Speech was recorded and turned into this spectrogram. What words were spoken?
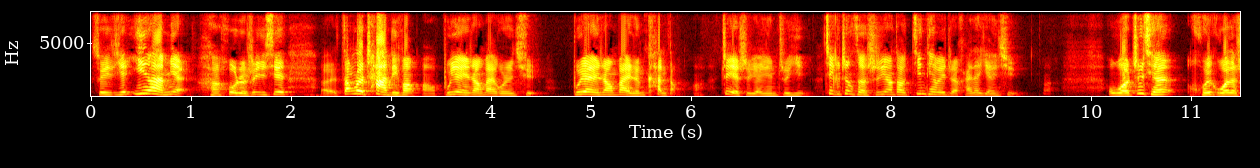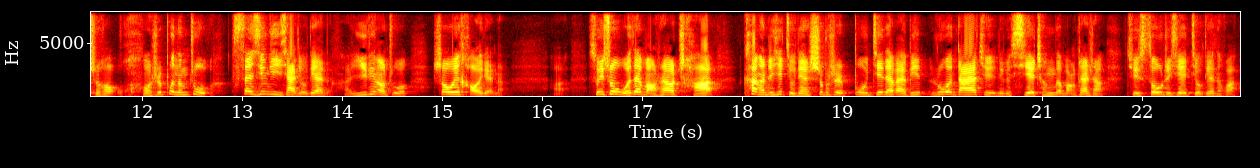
所以一些阴暗面哈，或者是一些呃脏乱差的地方啊，不愿意让外国人去，不愿意让外人看到啊，这也是原因之一。这个政策实际上到今天为止还在延续啊。我之前回国的时候，我是不能住三星级以下酒店的啊，一定要住稍微好一点的啊。所以说我在网上要查看看这些酒店是不是不接待外宾。如果大家去那个携程的网站上去搜这些酒店的话，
